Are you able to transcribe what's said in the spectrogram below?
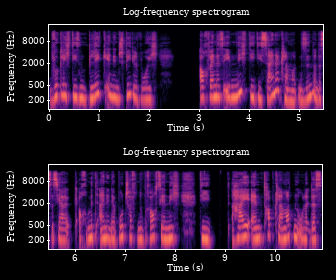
wirklich diesen Blick in den Spiegel, wo ich auch wenn es eben nicht die Designerklamotten sind, und das ist ja auch mit einer der Botschaften, du brauchst ja nicht die High-End-Top-Klamotten oder das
